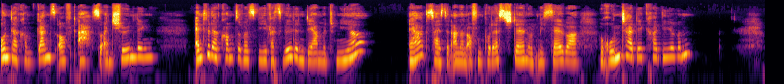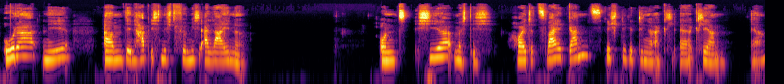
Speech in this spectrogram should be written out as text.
Und da kommt ganz oft, ah, so ein Schönling. Entweder kommt sowas wie, was will denn der mit mir? Ja, das heißt, den anderen auf den Podest stellen und mich selber runterdegradieren. Oder nee, ähm, den habe ich nicht für mich alleine. Und hier möchte ich heute zwei ganz wichtige Dinge erkl erklären. Ja,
